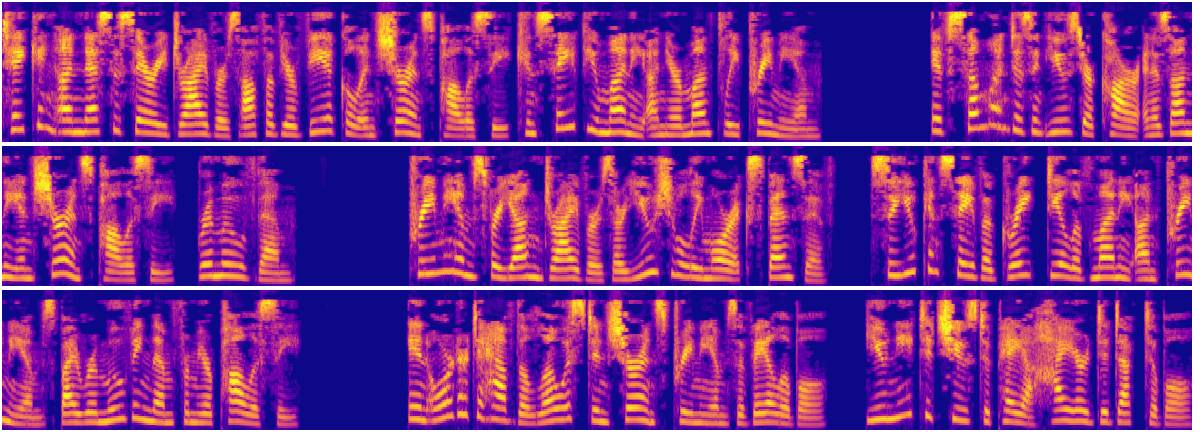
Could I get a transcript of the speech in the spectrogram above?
Taking unnecessary drivers off of your vehicle insurance policy can save you money on your monthly premium. If someone doesn't use your car and is on the insurance policy, remove them. Premiums for young drivers are usually more expensive, so you can save a great deal of money on premiums by removing them from your policy. In order to have the lowest insurance premiums available, you need to choose to pay a higher deductible.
